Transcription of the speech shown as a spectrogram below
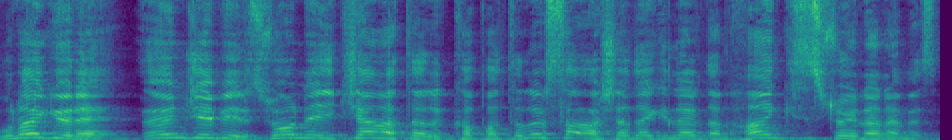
Buna göre önce bir sonra iki anahtarı kapatılırsa aşağıdakilerden hangisi söylenemez?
